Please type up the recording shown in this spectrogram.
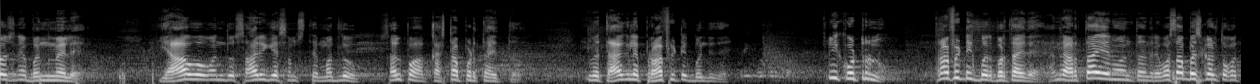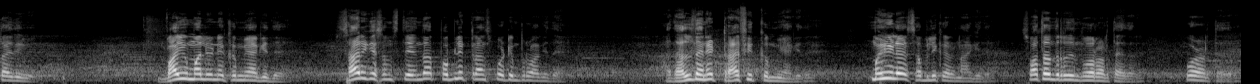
ಯೋಜನೆ ಬಂದ ಮೇಲೆ ಯಾವ ಒಂದು ಸಾರಿಗೆ ಸಂಸ್ಥೆ ಮೊದಲು ಸ್ವಲ್ಪ ಕಷ್ಟಪಡ್ತಾ ಇತ್ತು. ಇವತ್ತಾಗಲೇ ಪ್ರಾಫಿಟಿಗೆ ಬಂದಿದೆ. ಫ್ರೀ ಕೊಟ್ರು ಪ್ರಾಫಿಟಿಗೆ ಬರ್, ಬರ್ತಾ ಇದೆ. ಅಂದರೆ ಅರ್ಥ ಏನು ಅಂತಂದರೆ ಹೊಸ ಬಸ್ಗಳು ತೊಗೋತಾ ಇದ್ದೀವಿ ವಾಯು ಮಾಲಿನ್ಯ ಕಮ್ಮಿ ಆಗಿದೆ. ಸಾರಿಗೆ ಸಂಸ್ಥೆಯಿಂದ ಪಬ್ಲಿಕ್ ಟ್ರಾನ್ಸ್ಪೋರ್ಟ್ ಇಂಪ್ರೂವ್ ಆಗಿದೆ. ಅದಲ್ಲದೆ ಟ್ರಾಫಿಕ್ ಕಮ್ಮಿ ಆಗಿದೆ. ಮಹಿಳೆಯರ ಸಬಲೀಕರಣ ಆಗಿದೆ. ಸ್ವಾತಂತ್ರ್ಯದಿಂದ ಹೋರಾಡ್ತಾ ಇದ್ದಾರೆ. ಓಡಾಡ್ತಾ ಇದ್ದಾರೆ.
